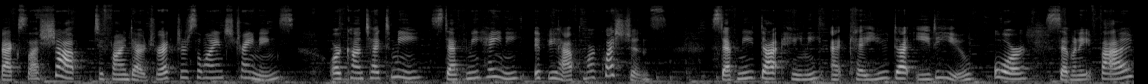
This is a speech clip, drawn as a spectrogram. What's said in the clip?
backslash shop to find our Directors Alliance trainings or contact me, Stephanie Haney, if you have more questions. Stephanie.Haney at ku.edu or 785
